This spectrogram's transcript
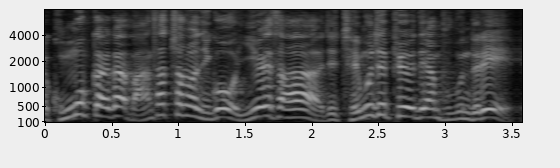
자, 공모가가 14,000원이고 이 회사 이제 재무제표에 대한 부분들이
